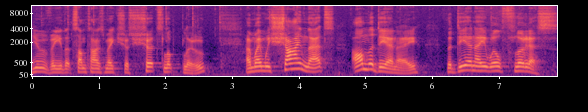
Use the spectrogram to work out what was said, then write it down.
UV that sometimes makes your shirts look blue. And when we shine that on the DNA, the DNA will fluoresce.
